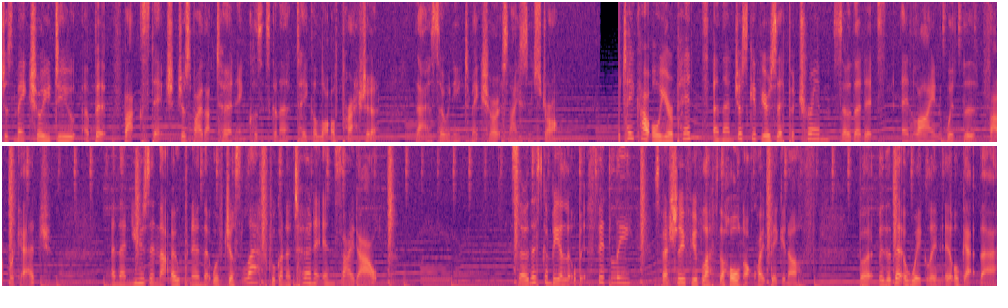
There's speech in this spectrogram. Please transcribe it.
just make sure you do a bit of back stitch just by that turning because it's going to take a lot of pressure there so we need to make sure it's nice and strong. Take out all your pins and then just give your zip a trim so that it's in line with the fabric edge. And then using that opening that we've just left, we're going to turn it inside out. So this can be a little bit fiddly, especially if you've left the hole not quite big enough, but with a bit of wiggling it'll get there.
